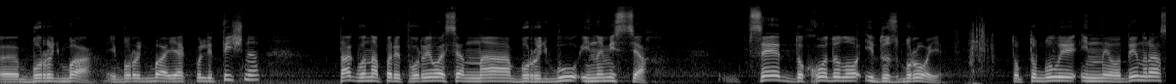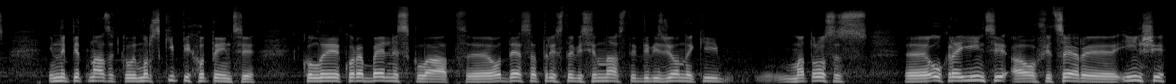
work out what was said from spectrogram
е, боротьба. І боротьба як політична, так вона перетворилася на боротьбу і на місцях. Все доходило і до зброї. Тобто були і не один раз, і не 15, коли морські піхотинці, коли корабельний склад, е, Одеса 318 дивізіон, який матроси е, українці, а офіцери інші.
